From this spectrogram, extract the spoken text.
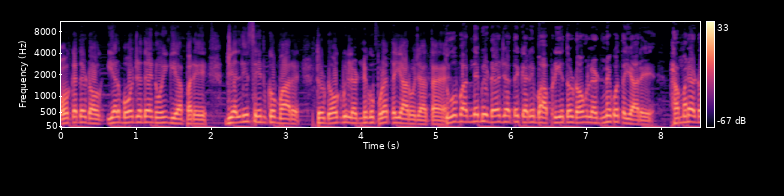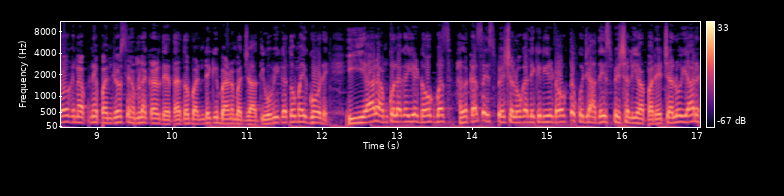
और कहते, डॉग, यार, बहुत ज़्यादा अनोइंग यहाँ पर है। जल्दी से मार तो डॉग भी लड़ने को पूरा तैयार हो जाता है। तो वो बंदे भी डर जाते करे बाप रे ये तो डॉग लड़ने को तैयार है। हमारा डॉग ना अपने पंजों से हमला कर देता है तो बंडे की बैंड बच जाती है। वो भी कहते माई गोड यार हमको लगा ये डॉग बस हल्का सा स्पेशल होगा लेकिन ये डॉग तो कुछ ज़्यादा स्पेशल यहाँ पर है। चलो यार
